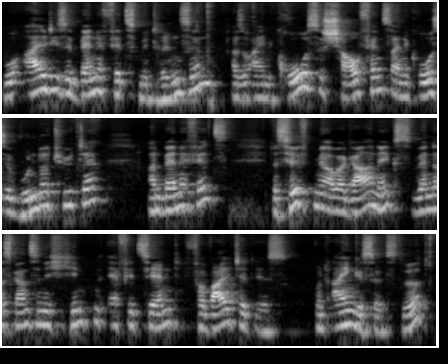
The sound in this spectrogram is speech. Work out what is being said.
wo all diese Benefits mit drin sind. Also ein großes Schaufenster, eine große Wundertüte an Benefits. Das hilft mir aber gar nichts, wenn das Ganze nicht hinten effizient verwaltet ist und eingesetzt wird.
